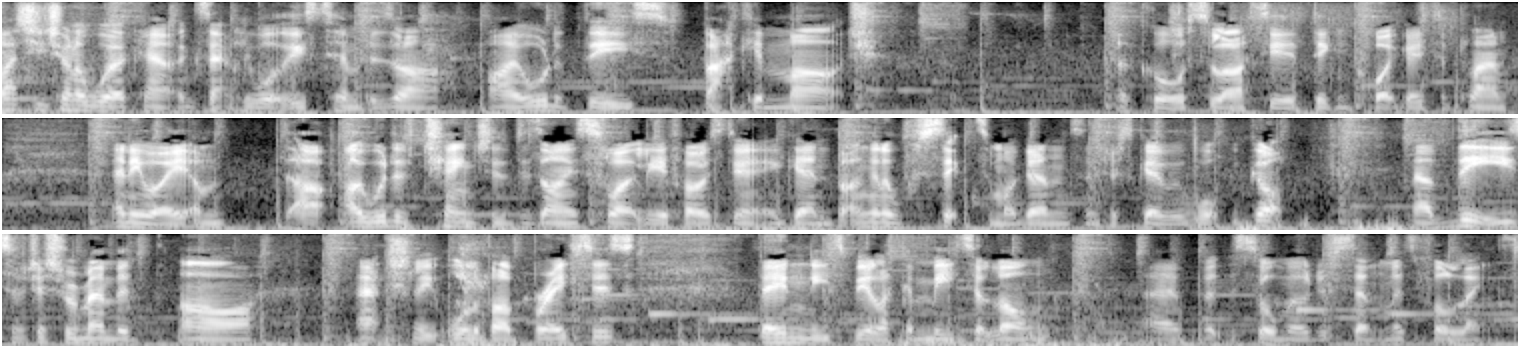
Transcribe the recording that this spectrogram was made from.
I'm actually trying to work out exactly what these timbers are. I ordered these back in March. Of course, last year didn't quite go to plan. Anyway, I'm I would have changed the design slightly if I was doing it again, but I'm going to stick to my guns and just go with what we got. Now these, I've just remembered, are actually all of our braces. They need to be like a metre long, uh, but the sawmill just sent them as full length.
